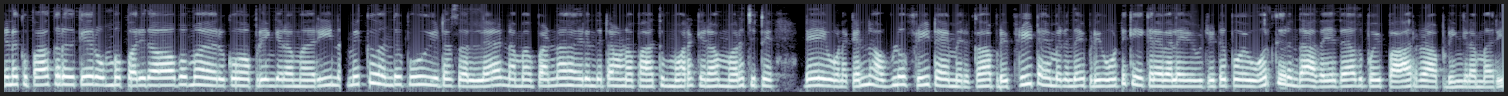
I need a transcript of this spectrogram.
எனக்கு பார்க்கறதுக்கே ரொம்ப பரிதாபமாக இருக்கும் அப்படிங்கிற மாதிரி மிக்கு வந்து பூகிட்ட சொல்ல நம்ம பண்ணா இருந்துட்டு அவனை பார்த்து முறைக்கிறான் முறைச்சிட்டு டேய் உனக்கு என்ன அவ்வளோ ஃப்ரீ டைம் இருக்கா? அப்படி ஃப்ரீ டைம் இருந்தால் இப்படி ஒட்டு கேட்குற வேலையை விட்டுட்டு போய் ஒர்க் இருந்தால் அதை ஏதாவது போய் பாடுறா அப்படிங்கிற மாதிரி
